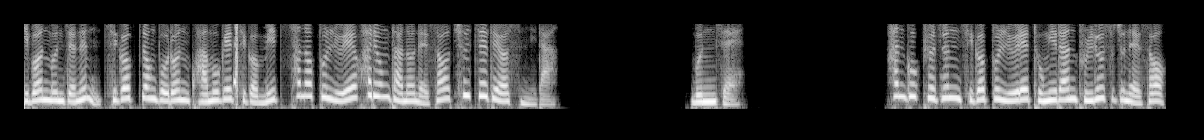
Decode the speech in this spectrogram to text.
이번 문제는 직업정보론 과목의 직업 및 산업 분류의 활용 단원에서 출제되었습니다. 문제 한국표준 직업 분류의 동일한 분류 수준에서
